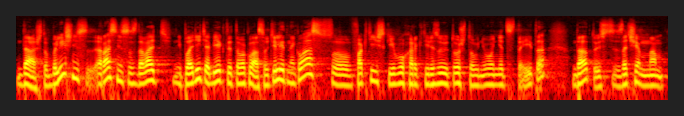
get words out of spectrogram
Да, чтобы лишний раз не создавать, не плодить объект этого класса. Утилитный класс, э, фактически его характеризует то, что у него нет стейта. Да, то есть зачем нам,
